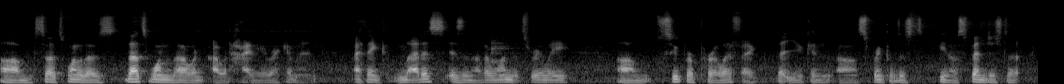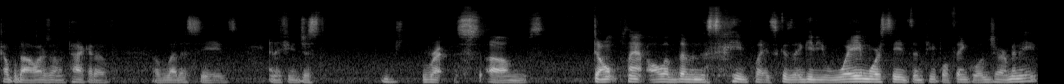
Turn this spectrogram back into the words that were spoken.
Um, so it's one of those. That's one that I would I would highly recommend. I think lettuce is another one that's really um, super prolific that you can uh, sprinkle just you know spend just a, a, couple dollars on a packet of, of lettuce seeds, and if you just um, don't plant all of them in the same place because they give you way more seeds than people think will germinate.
